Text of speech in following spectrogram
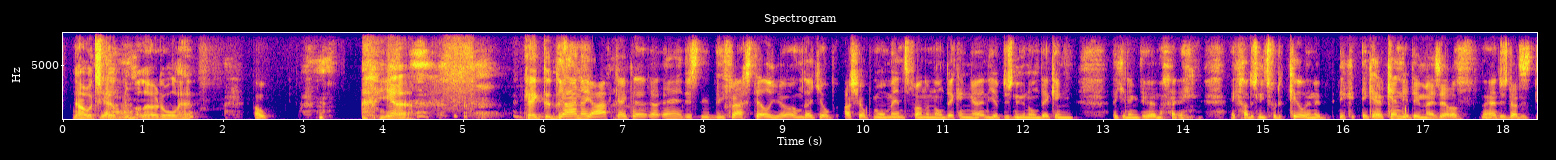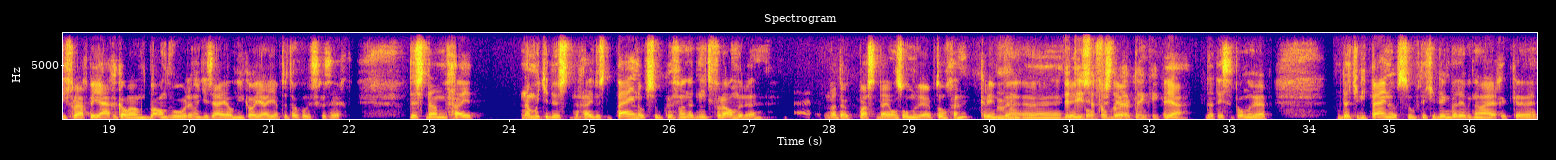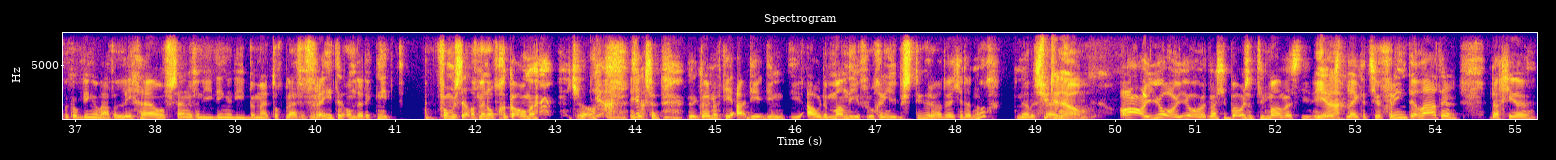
Nou, het speelt Ja. nu al een rol, hè? Oh, ja. Kijk, de, de- Ja, nou ja, kijk, eh, eh, dus die, die vraag stel je, omdat je op, als je op het moment van een ontdekking, hè, je hebt dus nu een ontdekking, dat je denkt, eh, nou, ik, ik ga dus niet voor de kill. En het, ik, ik herken dit in mijzelf. Hè, dus dat is, die vraag ben je eigenlijk al aan het beantwoorden, want je zei al, Nico, ja, je hebt het ook wel eens gezegd. Dus dan ga je, dan moet je dus, dan ga je dus de pijn opzoeken van het niet veranderen. Wat ook past bij ons onderwerp, toch? Hè? Krimpen, eh, krimpen is of het onderwerp, denk ik. Ja, dat is het onderwerp dat je die pijn opzoekt. Dat je denkt, wat heb ik nou eigenlijk... eh, heb ik ook dingen laten liggen? Of zijn er van die dingen die bij mij toch blijven vreten... omdat ik niet voor mezelf ben opgekomen? Weet je wel? ja. Ik, weet nog, die, die, die, die oude man die je vroeger in je bestuur had. Weet je dat nog? Schutenhelm. Oh, joh, joh. Wat was je boos op die man? Was die, Ja. Eerst bleek het je vriend en later dacht je...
